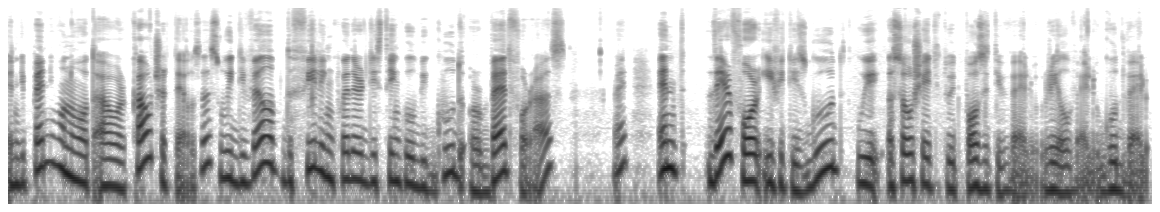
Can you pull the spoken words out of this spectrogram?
And depending on what our culture tells us, we develop the feeling whether this thing will be good or bad for us, right? And therefore, if it is good, we associate it with positive value, real value, good value.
